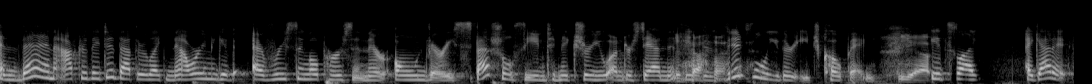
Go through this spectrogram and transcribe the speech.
and then after they did that, they're like, now we're going to give every single person their own very special scene to make sure you understand that Yeah. individually they're each coping. yeah. It's like, I get it.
